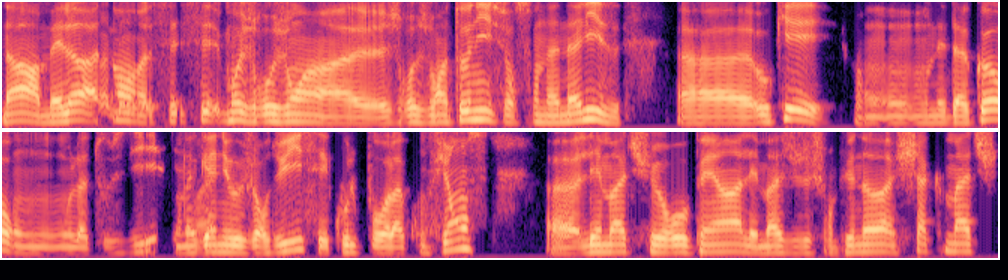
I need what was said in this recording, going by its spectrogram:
Non, mais là, attends, c'est, moi je rejoins, euh, je rejoins Tony sur son analyse. Euh, ok, on, est d'accord, on, l'a tous dit, on a gagné aujourd'hui, c'est cool pour la confiance. Euh, les matchs européens, les matchs de championnat, chaque match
